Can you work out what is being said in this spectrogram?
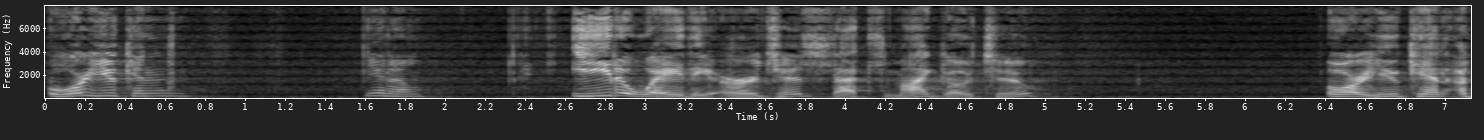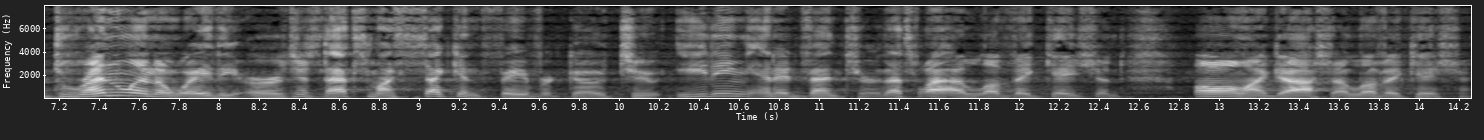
Or you can, you know, eat away the urges. That's my go to. Or you can adrenaline away the urges. That's my second favorite go to eating and adventure. That's why I love vacation. Oh my gosh, I love vacation.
